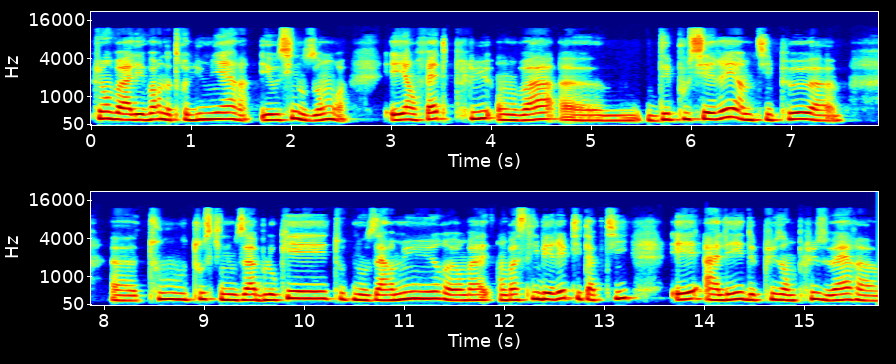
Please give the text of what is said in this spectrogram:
plus on va aller voir notre lumière et aussi nos ombres. Et en fait, plus on va dépoussiérer un petit peu. tout, tout ce qui nous a bloqué, toutes nos armures, on va, on va se libérer petit à petit et aller de plus en plus vers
